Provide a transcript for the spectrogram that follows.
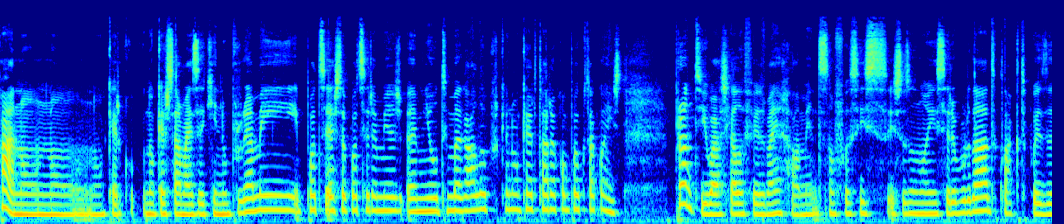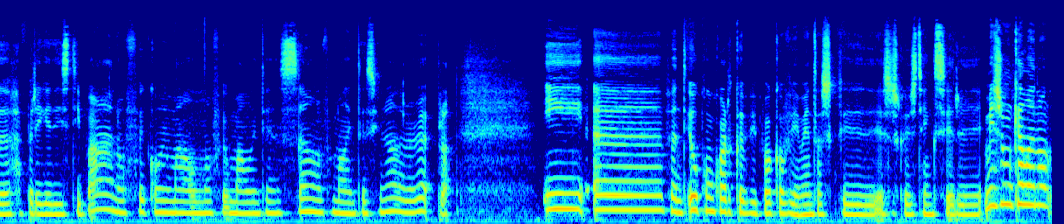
pá, não, não, não, quero, não quero estar mais aqui no programa e pode ser, esta pode ser a minha, a minha última gala porque eu não quero estar a compactar com isto. Pronto, eu acho que ela fez bem, realmente, se não fosse isso, este assunto não ia ser abordado. Claro que depois a rapariga disse tipo, ah, não foi com mal, não foi mal intenção, não foi mal intencionado, pronto. E, uh, pronto, eu concordo com a Pipoca, obviamente, acho que estas coisas têm que ser, mesmo que ela não,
